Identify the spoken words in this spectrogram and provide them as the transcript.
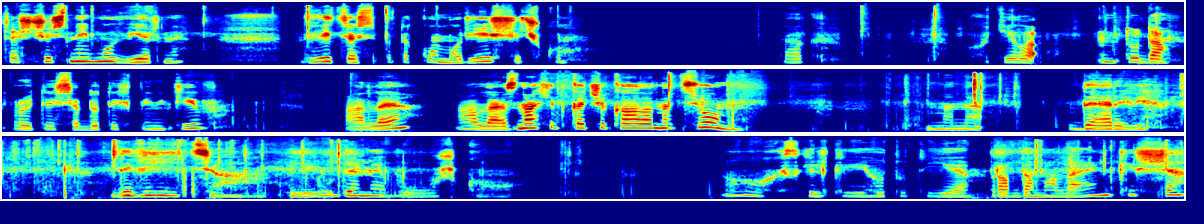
Це щось неймовірне. Дивіться ось по такому ріщечку. Так. Хотіла туди пройтися до тих піньків. Але, але знахідка чекала на цьому. У мене дереві. Дивіться, людине вушко. Ох, скільки його тут є. Правда, маленький ще.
